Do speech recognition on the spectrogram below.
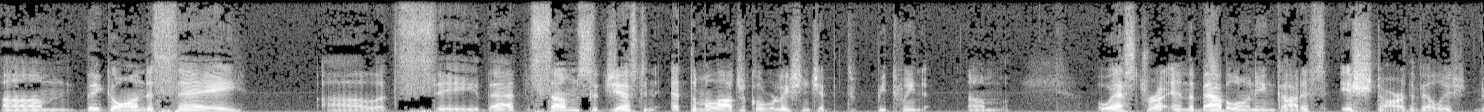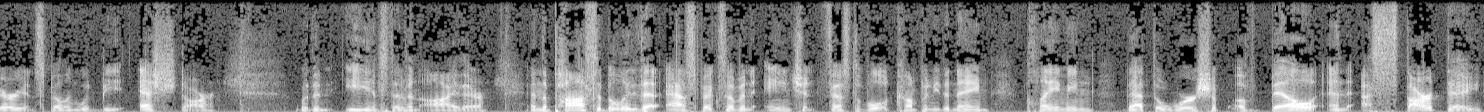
Um, they go on to say uh, let's see that some suggest an etymological relationship t- between um, Oestra and the Babylonian goddess Ishtar. The variant spelling would be Eshtar, with an E instead of an I there, and the possibility that aspects of an ancient festival accompany the name, claiming that the worship of Bel and Astarte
